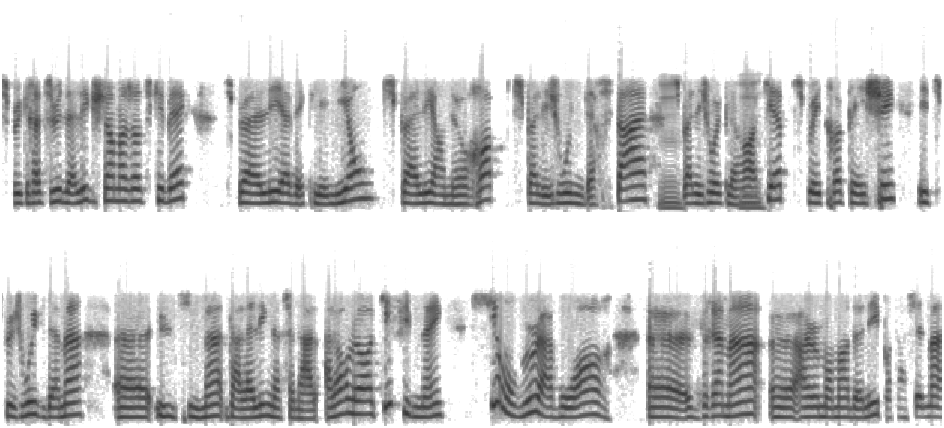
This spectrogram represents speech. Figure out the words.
tu peux graduer de la Ligue junior majeure du Québec, tu peux aller avec les Lions, tu peux aller en Europe, peux aller jouer universitaire, hmm. tu peux aller jouer avec le hmm. Rocket, tu peux être repêché et tu peux jouer évidemment euh, ultimement dans la Ligue nationale. Alors le hockey féminin, si on veut avoir euh, vraiment euh, à un moment donné potentiellement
